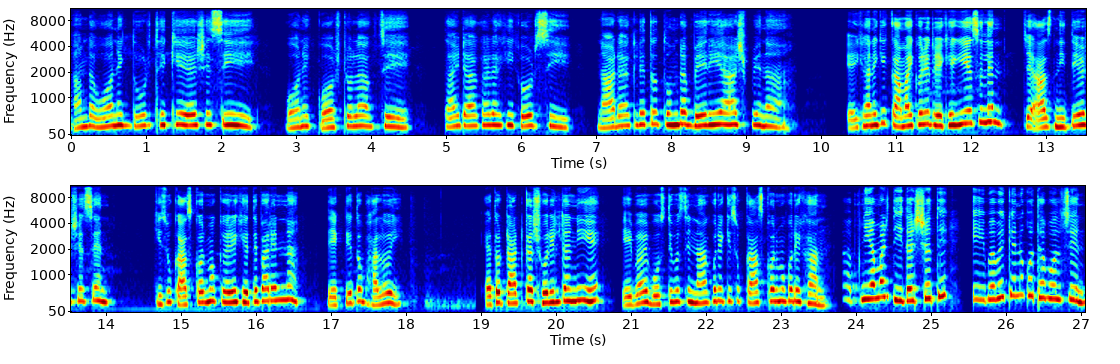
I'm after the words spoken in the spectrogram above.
আমরা অনেক দূর থেকে এসেছি। অনেক কষ্ট লাগছে। তাই ডাকাডাকি করছি। না ডাকলে তো তোমরা বেরিয়ে আসবে না। এইখানে কি কামাই করে রেখে গিয়েছিলেন যে আজ নিতে এসেছেন? কিছু কাজকর্ম করে খেতে পারেন না? দেখতে তো ভালোই। এত টাটকা শরীরটা নিয়ে এইভাবে বসতে বসতে না করে কিছু কাজকর্ম করে খান। আপনি আমার দিদার সাথে এইভাবে কেন কথা বলছেন?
